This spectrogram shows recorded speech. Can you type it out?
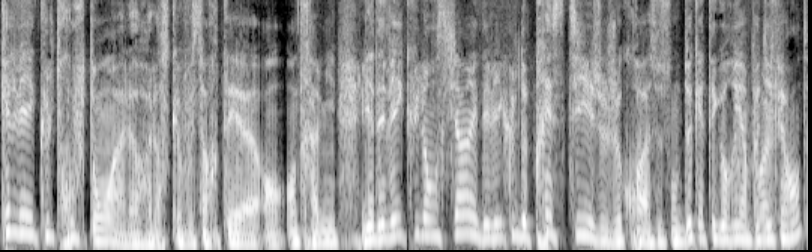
Quel véhicule trouve-t-on alors lorsque vous sortez euh, en- entre amis? Il y a des véhicules anciens et des véhicules de prestige, je crois. Ce sont deux catégories un peu Ouais. différentes.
